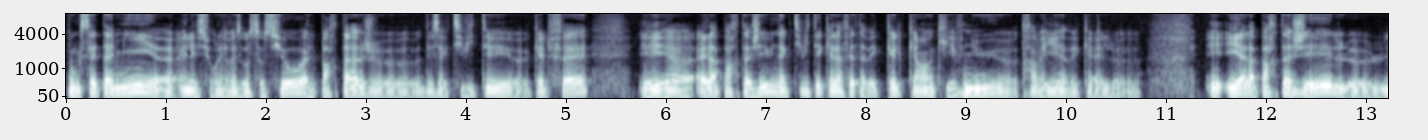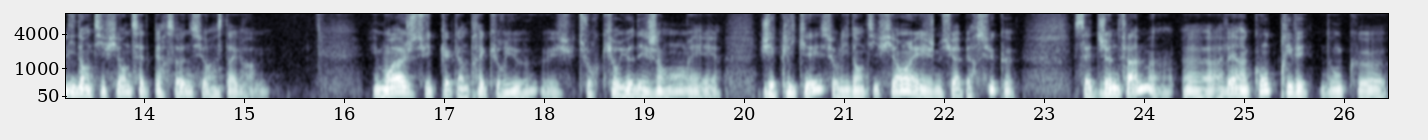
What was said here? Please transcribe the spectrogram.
Donc cette amie, euh, elle est sur les réseaux sociaux, elle partage euh, des activités qu'elle fait, et elle a partagé une activité qu'elle a faite avec quelqu'un qui est venu travailler avec elle, et, elle a partagé l'identifiant de cette personne sur Instagram. Et moi, je suis quelqu'un de très curieux, et je suis toujours curieux des gens, et j'ai cliqué sur l'identifiant et je me suis aperçu que cette jeune femme euh, avait un compte privé. Donc, euh,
